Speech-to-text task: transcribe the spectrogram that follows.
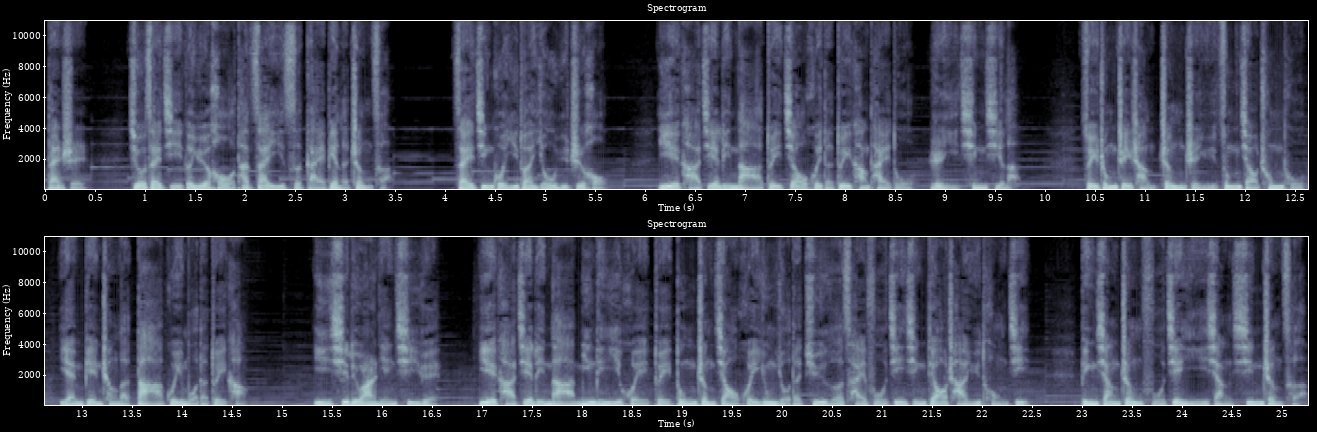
但是，就在几个月后，他再一次改变了政策。在经过一段犹豫之后，叶卡捷琳娜对教会的对抗态度日益清晰了。最终，这场政治与宗教冲突演变成了大规模的对抗。一七六二年七月，叶卡捷琳娜命令议会对东正教会拥有的巨额财富进行调查与统计，并向政府建议一项新政策。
